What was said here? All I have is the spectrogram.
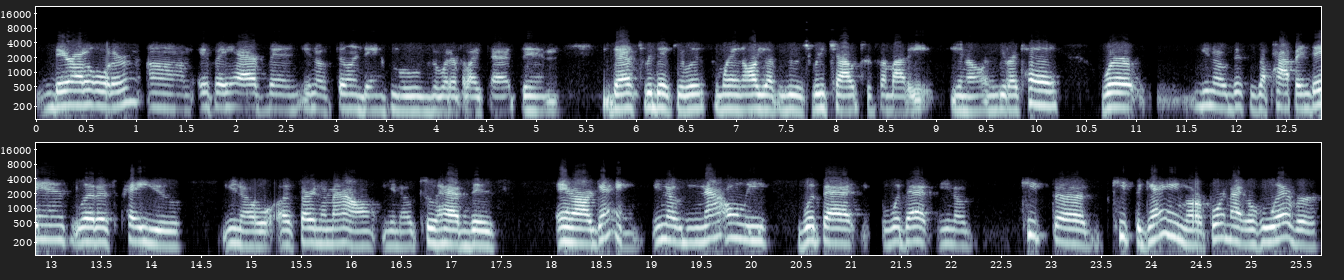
they're out of order. Um, if they have been, you know, filling dance moves or whatever like that, then that's ridiculous. When all you have to do is reach out to somebody, you know, and be like, hey, we're, you know, this is a pop and dance. Let us pay you, you know, a certain amount, you know, to have this in our game. You know, not only would that would that, you know, keep the keep the game or Fortnite or whoever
